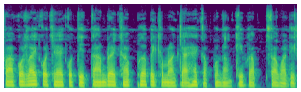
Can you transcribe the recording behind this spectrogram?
ฝากกดไลค์กดแชร์กดติดตามด้วยครับ เพื่อเป็นกำลังใจให้กับคนทำคลิปครับสวัสดีครับ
